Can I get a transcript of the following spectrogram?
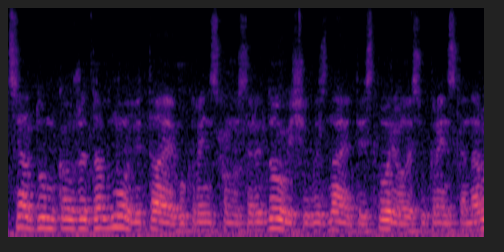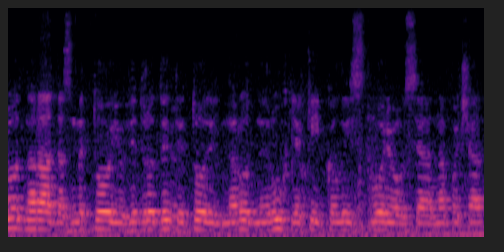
ця думка вже давно вітає в українському середовищі. Ви знаєте, створювалась Українська Народна Рада з метою відродити той народний рух, який колись створювався на почат...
